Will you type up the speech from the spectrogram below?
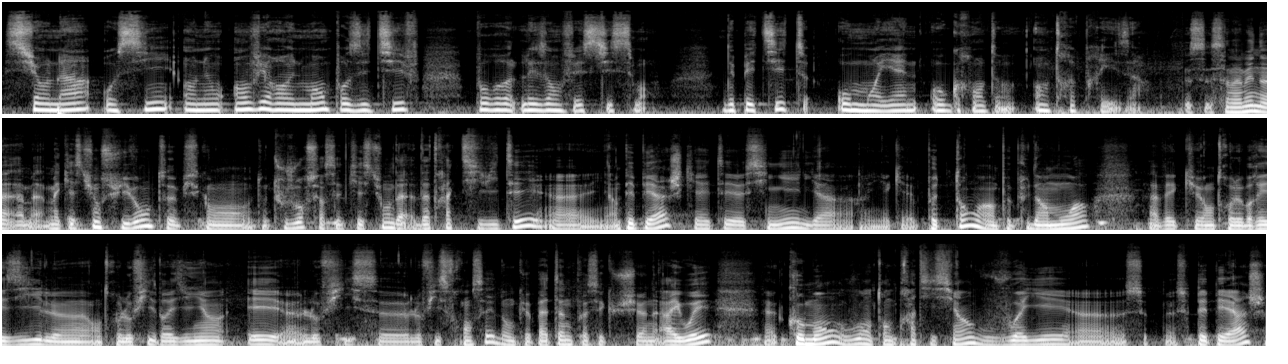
si on a aussi un environnement positif pour les investissements de petites aux moyennes aux grandes entreprises. Ça, m'amène à ma, question suivante, puisqu'on toujours sur cette question d'attractivité. Euh, il y a un PPH qui a été signé il y a, il y a peu de temps, un peu plus d'un mois, avec euh, entre le Brésil, euh, entre l'Office brésilien et l'Office français, donc Patent Prosecution Highway. comment, vous, en tant que praticien, vous voyez ce, PPH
